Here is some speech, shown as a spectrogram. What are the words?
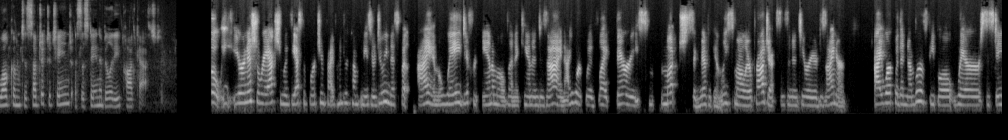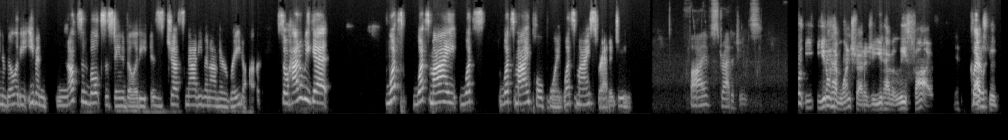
Welcome to Subject to Change, a sustainability podcast. So your initial reaction was yes, the Fortune 500 companies are doing this, but I am a way different animal than a CannonDesign. I work with like very much significantly smaller projects as an interior designer. I work with a number of people where sustainability, even nuts and bolts sustainability, is just not even on their radar. So how do we get what's what's my what's what's my pull point? What's my strategy? Five strategies. You don't have one strategy, you'd have at least five. Clearly. That's the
